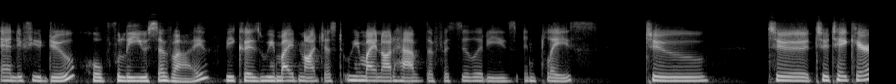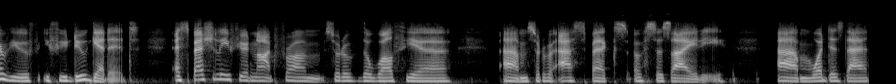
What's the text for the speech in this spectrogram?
And if you do, hopefully you survive because we might not just we might not have the facilities in place to to to take care of you if, if you do get it, especially if you're not from sort of the wealthier um, sort of aspects of society. Um, what does that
